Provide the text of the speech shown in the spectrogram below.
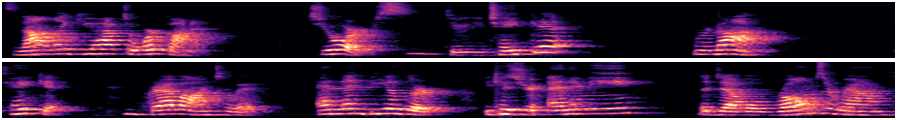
It's not like you have to work on it. It's yours. Do you take it or not? Take it. Grab onto it. And then be alert because your enemy, the devil, roams around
